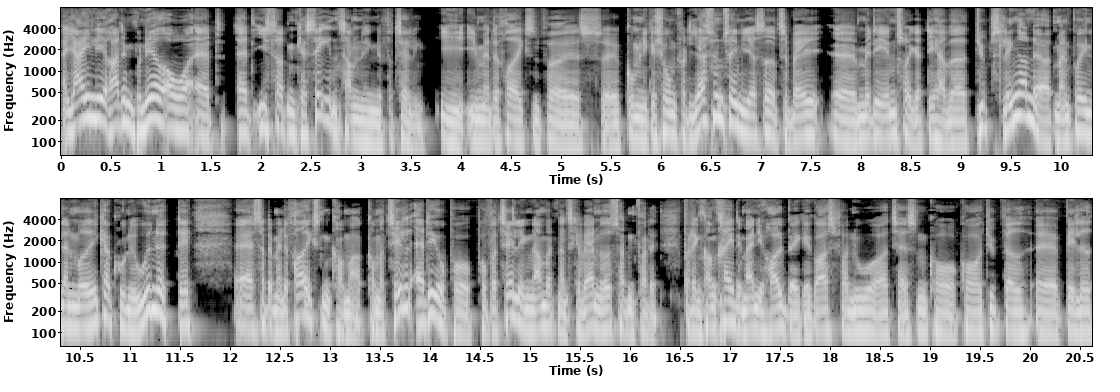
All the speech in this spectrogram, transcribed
jeg er egentlig ret imponeret over, at, at I sådan kan se en sammenhængende fortælling i, i Mette Frederiksen for øh, kommunikation, fordi jeg synes egentlig, jeg sidder tilbage øh, med det indtryk, at det har været dybt slingrende, og at man på en eller anden måde ikke har kunnet udnytte det. Øh, så da Mette Frederiksen kommer, kommer til, er det jo på, på fortællingen om, at man skal være noget sådan for, det, for den konkrete mand i Holbæk, ikke også for nu at tage sådan Kåre, Kåre Dybvad øh, billede.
